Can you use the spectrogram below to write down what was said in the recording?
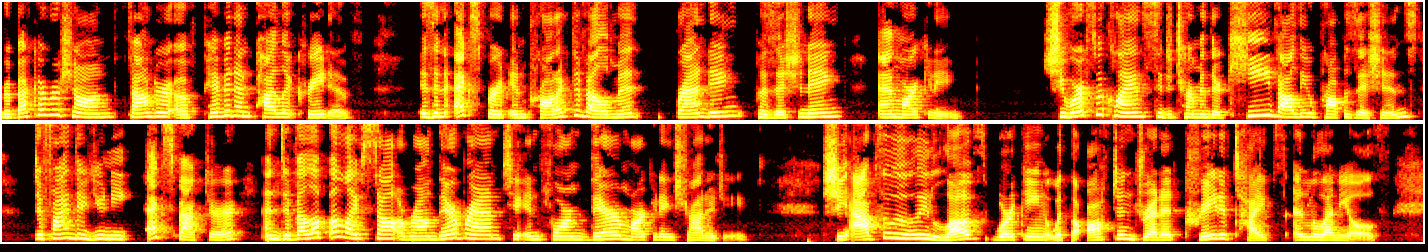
Rebecca Rochon, founder of Pivot and Pilot Creative, is an expert in product development, branding, positioning, and marketing. She works with clients to determine their key value propositions, define their unique X factor, and develop a lifestyle around their brand to inform their marketing strategy. She absolutely loves working with the often dreaded creative types and millennials.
